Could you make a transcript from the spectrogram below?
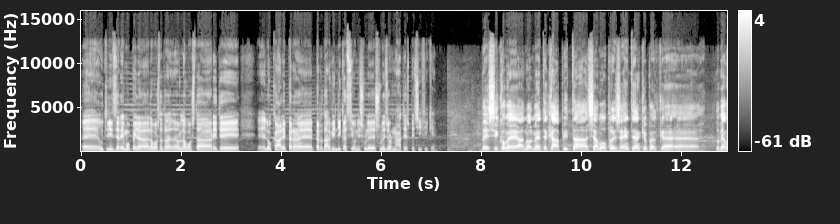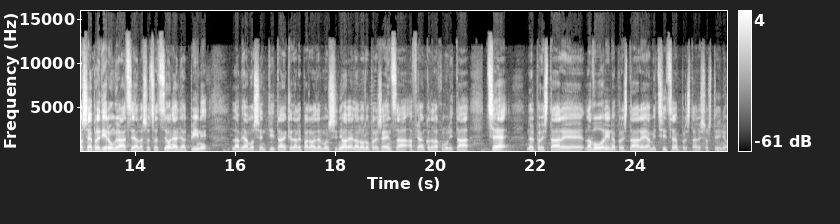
eh, utilizzeremo poi la, la, vostra, la vostra, rete eh, locale per, eh, per, darvi indicazioni sulle, sulle giornate specifiche. Beh sì, come annualmente capita, siamo presenti anche perché eh, dobbiamo sempre dire un grazie all'associazione, agli alpini, l'abbiamo sentita anche dalle parole del Monsignore, la loro presenza a fianco della comunità c'è nel prestare lavori, nel prestare amicizia, nel prestare sostegno.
